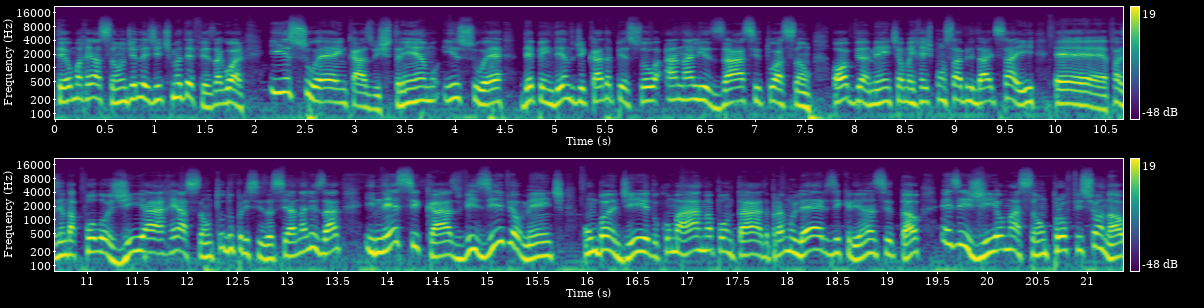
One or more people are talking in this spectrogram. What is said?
ter uma reação de legítima defesa. Agora, isso é em caso extremo, isso é, dependendo de cada pessoa, analisar a situação. Obviamente, é uma irresponsabilidade sair é, fazendo apologia à reação. Tudo precisa ser analisado e, nesse caso, visivelmente, um bandido com uma arma apontada para mulheres e crianças e tal, exigia uma ação profissional.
